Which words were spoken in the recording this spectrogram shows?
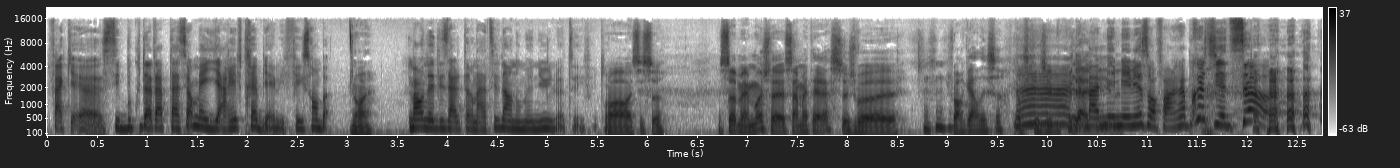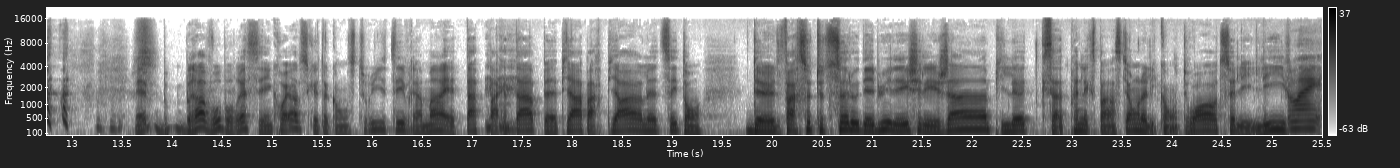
Fait que euh, c'est beaucoup d'adaptation, mais ils arrivent très bien. Les filles sont bonnes. Ouais. Mais on a des alternatives dans nos menus, là, tu sais. Fait que- Ouais, ouais, c'est ça. C'est ça, mais moi, ça, ça m'intéresse. Je vais, je vais regarder ça. Parce que j'ai Ah, beaucoup ma- d'amis. Mes mémis vont faire. Pourquoi tu as dit ça? Mais bravo, pour vrai, c'est incroyable ce que tu as construit, tu sais, vraiment étape par étape, euh, pierre par pierre, tu sais, ton de faire ça toute seule au début, d'aller chez les gens, puis là, que ça te prenne l'expansion, là, les comptoirs, tout ça, les livres. ouais.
